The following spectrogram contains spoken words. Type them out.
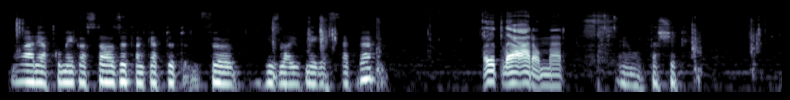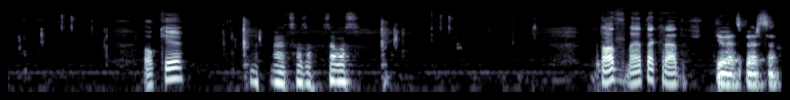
Na várj, akkor még azt az 52-t fölhizlaljuk még egy stepre. 53 már. Jó, tessék. Oké. Okay. Mehetsz haza. Szevasz. Taz, mehetek rád? Jöhetsz persze.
